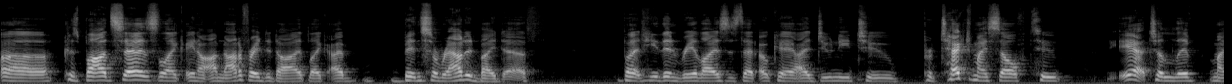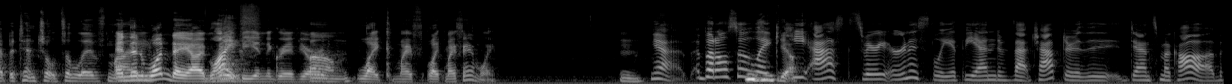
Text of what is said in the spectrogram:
uh because bod says like you know i'm not afraid to die like i've been surrounded by death. But he then realizes that okay i do need to protect myself to yeah to live my potential to live my and then one day I may be in the graveyard, Um, like my like my family. Mm. Yeah, but also like Yeah. he asks very earnestly at the end of that chapter, the danse macabre,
